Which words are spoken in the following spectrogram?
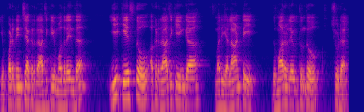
ఇప్పటి నుంచి అక్కడ రాజకీయం మొదలైందా? ఈ కేసుతో అక్కడ రాజకీయంగా మరి ఎలాంటి దుమారం రేగుతుందో చూడాలి.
